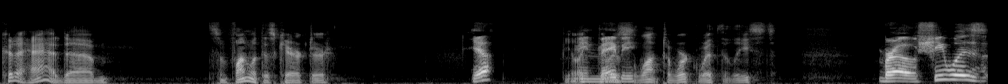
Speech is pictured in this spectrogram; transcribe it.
could have had um, some fun with this character. Yeah, feel I mean, maybe. a lot to work with at least. bro, she was,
